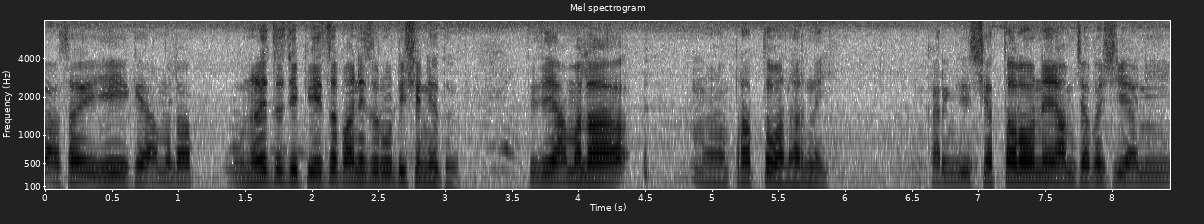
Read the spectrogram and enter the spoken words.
असं हे की आम्हाला उन्हाळ्याचं जे प्यायचं पाण्याचं रोटेशन येतं ते जे आम्हाला प्राप्त होणार नाही. कारण की शेततलाव नाही आमच्यापाशी आणि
